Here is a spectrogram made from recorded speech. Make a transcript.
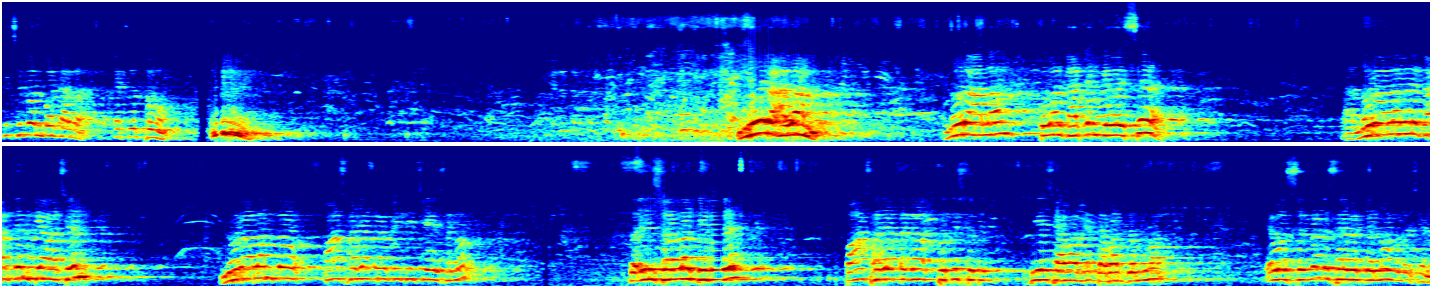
কিছুক্ষণ পর বাজাবে একটু থামো। নূর আলম। নূর আলম, তোমার গার্জেন কেউ এসছে? নূর আলমের গার্জেন কে আছেন? নূর আলম তো পাঁচ হাজার টাকা দিতে চেয়েছিল তো ইনশাল্লাহ দিবে। পাঁচ হাজার টাকা প্রতিশ্রুতি দিয়েছে আমাকে দেওয়ার জন্য। এবং সেক্রেটারি সাহেবের জন্য বলেছেন।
